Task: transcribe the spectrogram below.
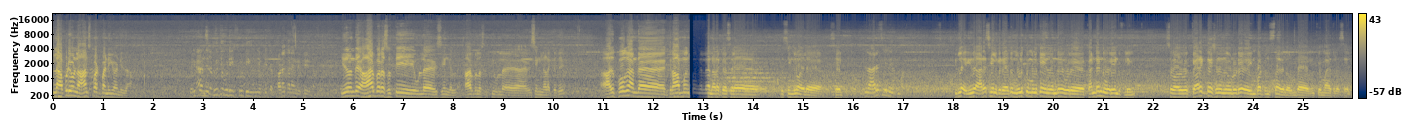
இல்லை அப்படி ஒன்று ஆன் ஸ்பாட் பண்ணிக்க தூத்துக்குடி ஷூட்டிங் வந்து எப்படி எப்படி இருக்காங்க இது வந்து ஹார்பரை சுற்றி உள்ள விஷயங்கள். ஹார்பரை சுற்றி உள்ள விஷயங்கள் நடக்குது. அது போக அந்த கிராமங்களில் நடக்கிற சில விஷயங்களும் அதில் செயல்பட்டு இதில் அரசியல் இருக்குமா? இல்லை இது அரசியல் கிடையாது. முழுக்க முழுக்க இது வந்து ஒரு கண்டென்ட் ஓரியன்ட் ஃபிலிம் ஸோ அது ஒரு கேரக்டரைசேஷனுடைய இம்பார்ட்டன்ஸ் தான் இதில் ரொம்ப முக்கியமாக இதில் செயல்.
